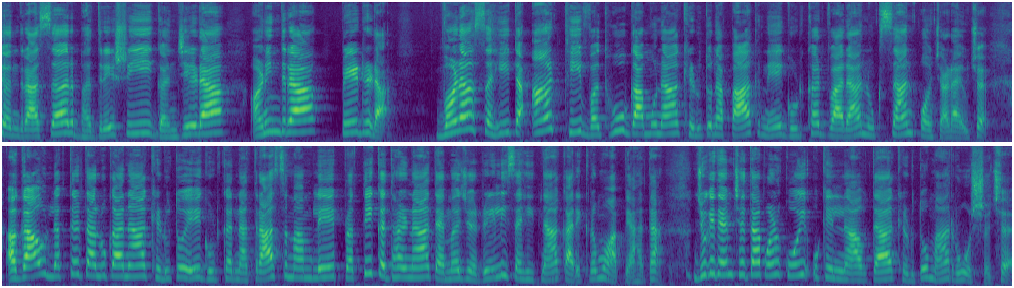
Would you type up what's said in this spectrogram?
ચંદ્રાસર, ભદ્રેશી, ગંજેડા, અણિંદ્રા, પેઢડા વણા સહિત આઠથી વધુ ગામોના ખેડૂતોના પાકને ઘુડખર દ્વારા નુકસાન પહોંચાડાયું છે. અગાઉ લખતર તાલુકાના ખેડૂતોએ ઘુડખરના ત્રાસ મામલે પ્રતિક ધરણા તેમજ રેલી સહિતના કાર્યક્રમો આપ્યા હતા. જોકે તેમ છતાં પણ કોઈ ઉકેલ ન આવતા ખેડૂતોમાં રોષ છે.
